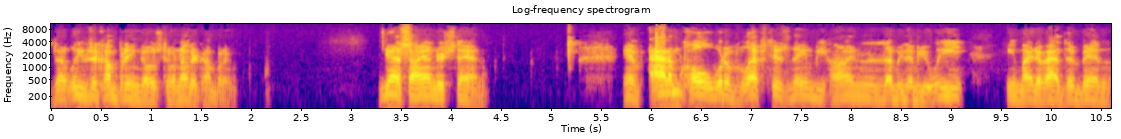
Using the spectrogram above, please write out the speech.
that leaves a company and goes to another company. Yes, I understand. If Adam Cole would have left his name behind in the WWE, he might have had to have been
